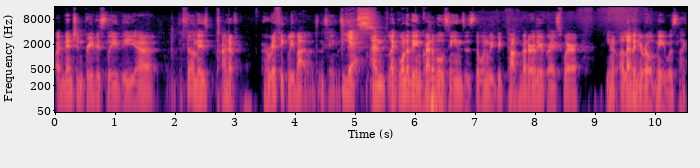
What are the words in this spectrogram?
I mentioned previously the uh, the film is kind of horrifically violent in scenes. Yes. and like one of the incredible scenes is the one we'd be talking about earlier, Grace, where you know eleven year old me was like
